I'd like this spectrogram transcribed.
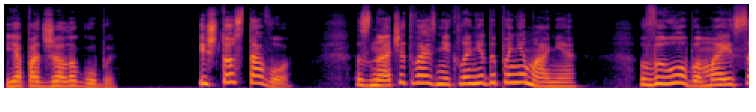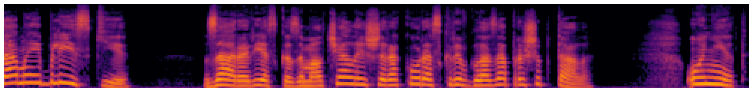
Я поджала губы. И что с того? Значит, возникло недопонимание. Вы оба мои самые близкие. Зара резко замолчала и, широко раскрыв глаза, прошептала. «О нет,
